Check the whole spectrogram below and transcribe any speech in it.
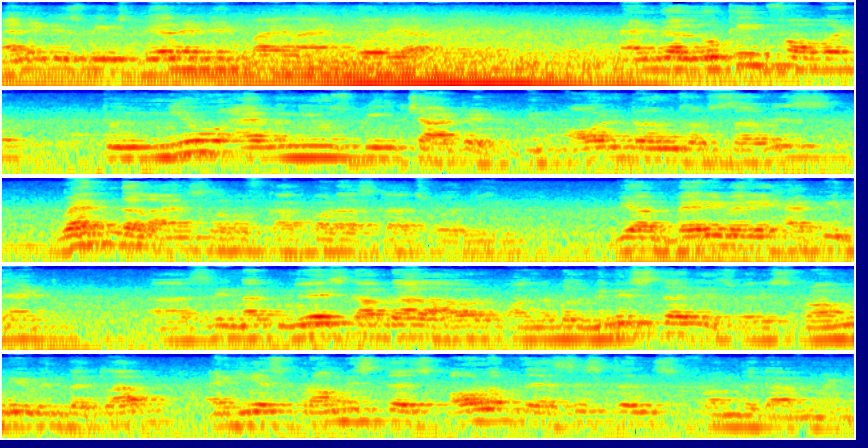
and it is being spearheaded by Lion Gloria. And we are looking forward to new avenues being charted in all terms of service when the Lions Club of Kakoda starts working. We are very, very happy that uh, Sri Nilesh Cabral, our Honorable Minister, is very strongly with the club and he has promised us all of the assistance from the government.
